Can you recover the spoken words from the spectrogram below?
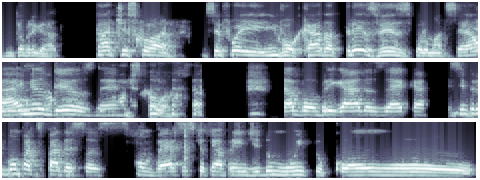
Muito obrigado. Tati Score, você foi invocada três vezes pelo Marcelo. Ai, meu Deus, né? tá bom, obrigada, Zeca. É sempre bom participar dessas conversas que eu tenho aprendido muito com o,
